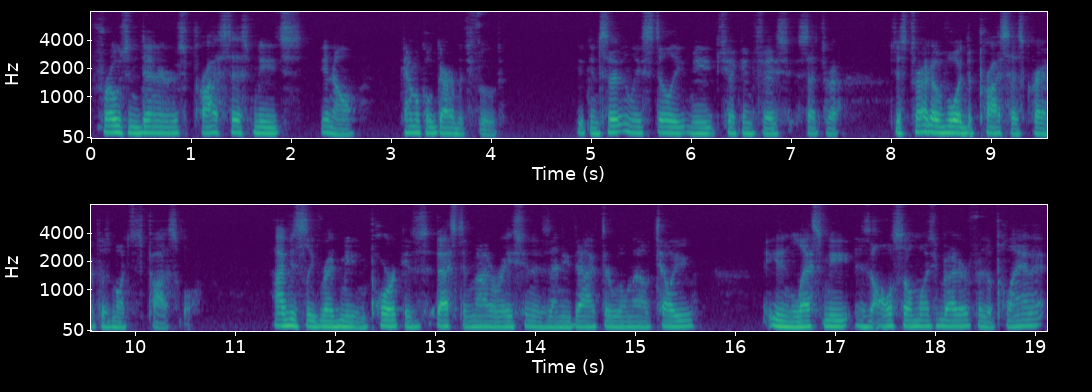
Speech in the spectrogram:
frozen dinners, processed meats, you know, chemical garbage food. You can certainly still eat meat, chicken, fish, etc. Just try to avoid the processed crap as much as possible. Obviously, red meat and pork is best in moderation, as any doctor will now tell you. Eating less meat is also much better for the planet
